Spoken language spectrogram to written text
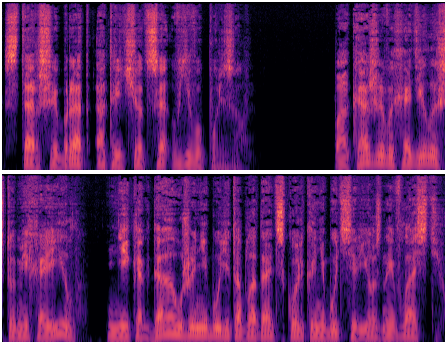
старший брат отречется в его пользу. Пока же выходило, что Михаил никогда уже не будет обладать сколько-нибудь серьезной властью,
